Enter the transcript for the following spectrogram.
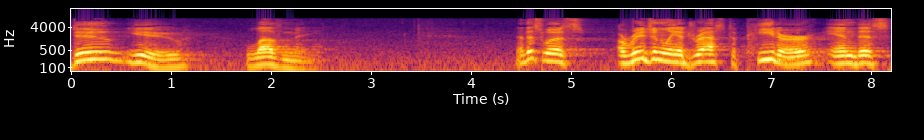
Do you love me? Now, this was originally addressed to Peter in this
